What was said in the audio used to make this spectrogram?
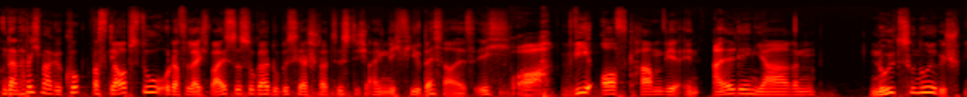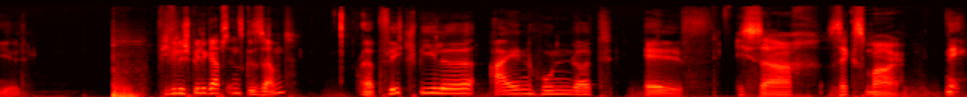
Und dann habe ich mal geguckt, was glaubst du, oder vielleicht weißt du es sogar, du bist ja statistisch eigentlich viel besser als ich. Boah. Wie oft haben wir in all den Jahren 0 zu 0 gespielt? Wie viele Spiele gab es insgesamt? Äh, Pflichtspiele 111. Ich sag sechsmal. Nee,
